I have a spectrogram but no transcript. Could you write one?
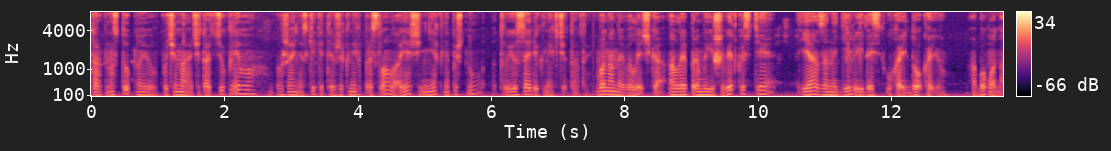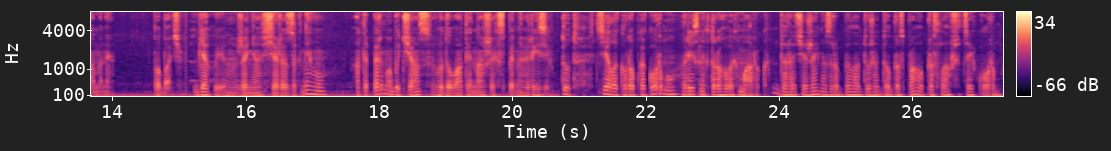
Так, наступною починаю читати цю книгу. Боженя, скільки ти вже книг прислала, а я ще ніяк не почну твою серію книг читати. Вона невеличка, але при моїй швидкості я за неділю і десь ухайдокаю. Або вона мене. Побачимо. Дякую, Женя, ще раз за книгу. А тепер, мабуть, час годувати наших спиногризів. Тут ціла коробка корму різних торгових марок. До речі, Женя зробила дуже добру справу, прославши цей корм,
